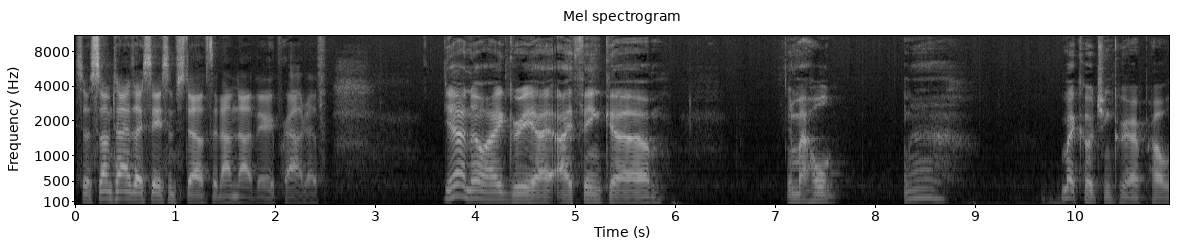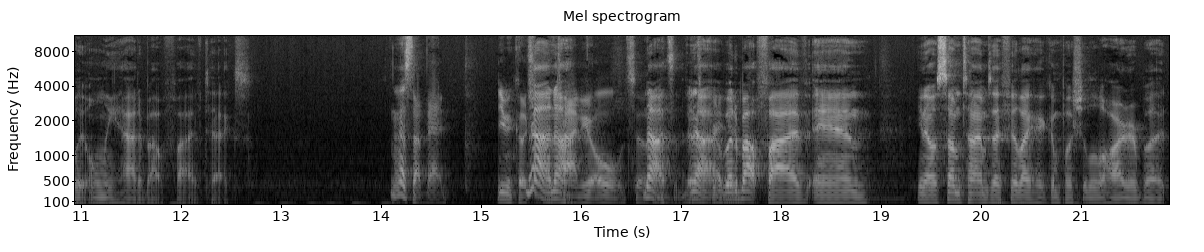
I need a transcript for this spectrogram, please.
So sometimes I say some stuff that I'm not very proud of. Yeah, no, I agree. I, I think um, in my whole my coaching career, I've probably only had about five techs. That's not bad. You've been coaching No, a no. time. You're old, so No, that's, that's no, but good. about five. And, you know, sometimes I feel like I can push a little harder, but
